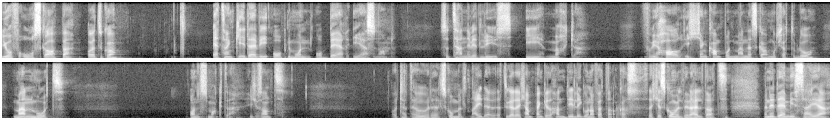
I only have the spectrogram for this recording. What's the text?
Jo, for ord skaper. Og vet du hva? Jeg tenker Idet vi åpner munnen og ber i Jesu navn, så tenner vi et lys i mørket. For vi har ikke en kamp mot mennesker, mot kjøtt og blod, men mot åndsmakter. Ikke sant? Og dette, oh, det er skummelt. Nei, det, vet du hva, det er kjempeenkelt. de ligger under føttene deres. Det er ikke skummelt i det hele tatt. Men i det vi sier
